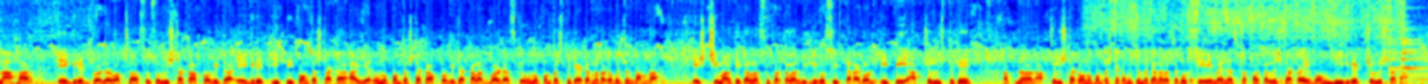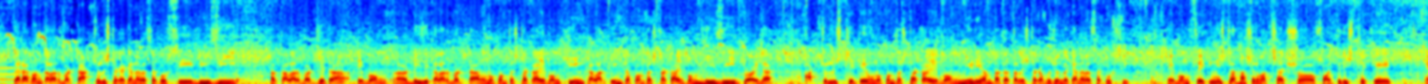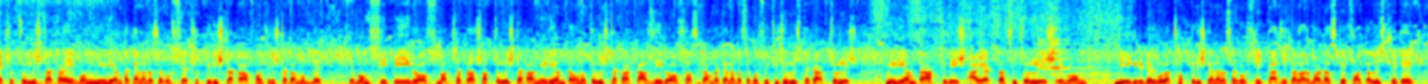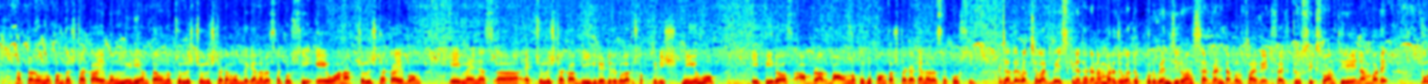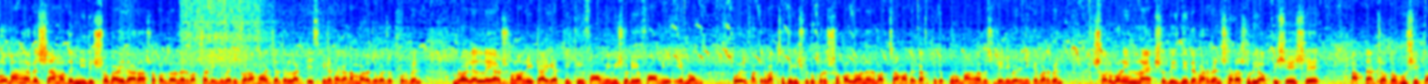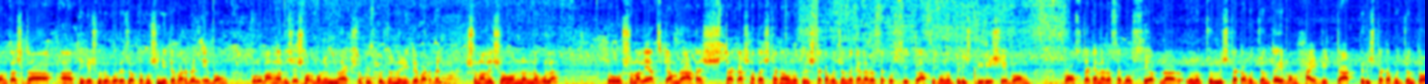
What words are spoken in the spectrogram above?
নাহার এ গ্রেড ব্রয়লার বাচ্চা চুচল্লিশ টাকা প্রবিটা এ গ্রেড ইপি পঞ্চাশ টাকা, আইয়ার উনপঞ্চাশ টাকা প্রবিটা কালার বার্ড আজকে উনপঞ্চাশ থেকে একান্ন টাকা পর্যন্ত আমরা এসছি মাল্টি কালার সুপার কালার বিক্রি করছি। প্যারাগন ইপি আটচল্লিশ থেকে আপনার আটচল্লিশ টাকা উনপঞ্চাশ টাকা পর্যন্ত কেনা বেচা করছি এই মাইনাসটা পঁয়তাল্লিশ টাকা এবং বি গ্রেড চল্লিশ টাকা। প্যারাগন কালার বারটা আটচল্লিশ টাকা কেনা বেচা করছি ডিজি কালার বার যেটা এবং ডিজি কালার বারটা উনপঞ্চাশ টাকা এবং কিং কালার কিংটা পঞ্চাশ টাকা এবং ডিজি ব্রয়লার আটচল্লিশ থেকে উনপঞ্চাশ টাকা এবং মিডিয়ামটা তেতাল্লিশ টাকা পর্যন্ত কেনা বেচা করছি। এবং ফেকিং স্টার হাঁসের বাচ্চা একশো পঁয়ত্রিশ থেকে একশো চল্লিশ টাকা এবং মিডিয়ামটা কেনা বেচা করছি একশো টাকা, পঁয়ত্রিশ টাকার মধ্যে। এবং সিপি রস বাচ্চাটা সাতচল্লিশ টাকা, মিডিয়ামটা উনচল্লিশ টাকা, কাজী রস, আজকে আমরা কেনা বেচা করছি ছিচল্লিশ থেকে আটচল্লিশ, মিডিয়ামটা আটত্রিশ আইয়ারটা ছিচল্লিশ এবং বি গ্রেডেরগুলো ছত্রিশ কেনা বেচা করছি কাজী কালার বার্ড আজকে পঁয়তাল্লিশ থেকে আপনার উনপঞ্চাশ টাকা এবং মিডিয়ামটা উনচল্লিশ, চল্লিশ টাকার মধ্যে কেনা বেচা করছি এ ওয়ান আটচল্লিশ টাকা এবং এ মাইনাস একচল্লিশ টাকা বি গ্রেডেরগুলো ছত্রিশ। নিউ হোপ ইপিরস আবরার বাউন্ন থেকে পঞ্চাশ টাকা কেনা বেচা করছি। যাদের বাচ্চা লাগবে, স্ক্রিনে থাকা নাম্বারে যোগাযোগ করবেন, zero one seven double five eight five two six one three এই নাম্বারে। পুরো বাংলাদেশে আমাদের নিজস্ব গাড়ি দ্বারা সকল ধরনের বাচ্চা ডেলিভারি করা হয়। যাদের লাগবে, স্ক্রিনে থাকা নাম্বারে যোগাযোগ করবেন। ব্রয়লার লেয়ার, সোনালি, টাইগার তিথির ফার্মি মিশরীয় ফার্মি এবং কোয়েল ফাঁকির বাচ্চা থেকে শুরু করে সকল ধরনের বাচ্চা আমাদের কাছ থেকে পুরো বাংলাদেশে ডেলিভারি নিতে পারবেন। সর্বনিম্ন একশো পিস নিতে পারবেন। সরাসরি অফিসে এসে আপনার যত খুশি, পঞ্চাশটা থেকে শুরু করে যত খুশি নিতে পারবেন এবং পুরো বাংলাদেশে সর্বনিম্ন একশো পিস পর্যন্ত নিতে পারবেন সোনালি সহ অন্যান্যগুলা। তো সোনালি আজকে আমরা আঠাশ টাকা, সাতাশ টাকা, উনত্রিশ টাকা পর্যন্ত কেনা বেচা করছি। ক্লাসিক উনত্রিশ, তিরিশ এবং ক্রসটা কেনা বেচা করছি আপনার উনচল্লিশ টাকা পর্যন্ত এবং হাইব্রিডটা আটত্রিশ টাকা পর্যন্ত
